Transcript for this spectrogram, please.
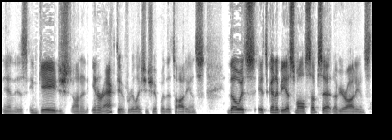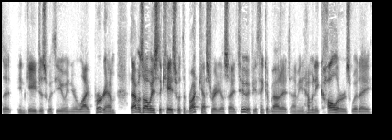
and is engaged on an interactive relationship with its audience. Though it's it's going to be a small subset of your audience that engages with you in your live program that was always the case with the broadcast radio side too if you think about it. I mean how many callers would a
